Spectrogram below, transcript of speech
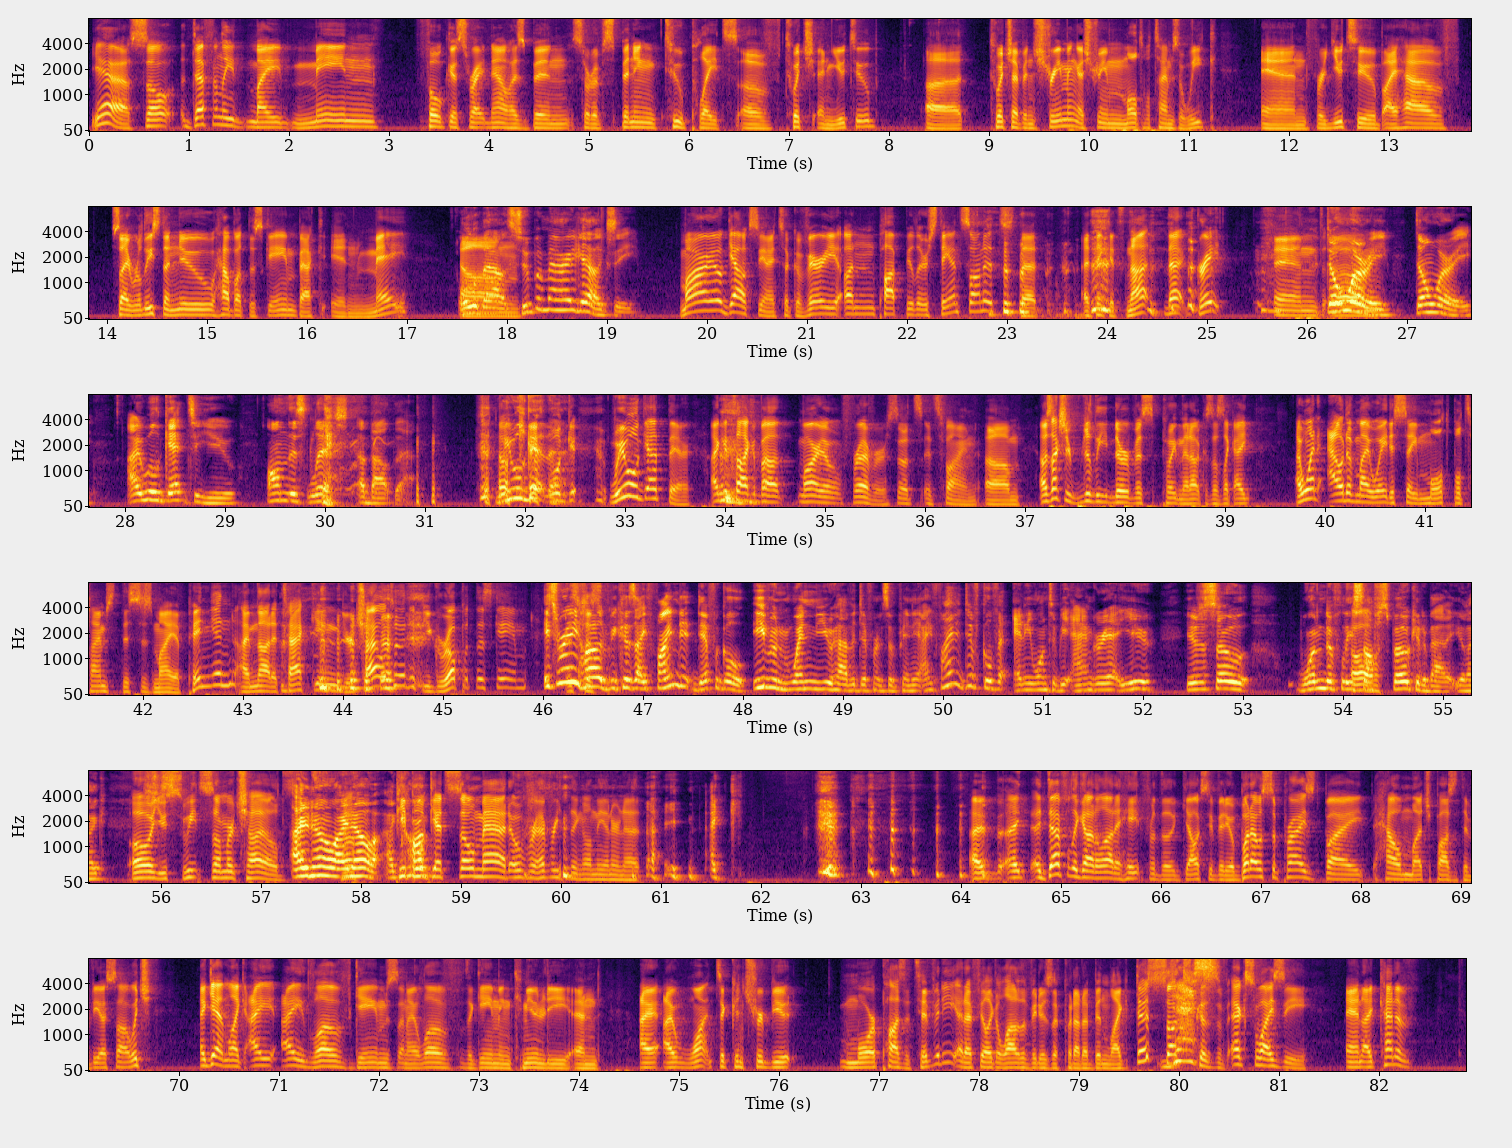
Yeah, so definitely my main focus right now has been sort of spinning two plates of Twitch and YouTube. Uh, Twitch, I've been streaming. I stream multiple times a week, and for YouTube, I have. So I released a new "How About This Game" back in May. All about Um, Super Mario Galaxy. Mario Galaxy, and I took a very unpopular stance on it that I think it's not that great. And Don't um, worry, don't worry. I will get to you on this list about that. We will Okay, get there. We'll get, we will get there. I can talk about Mario forever, so it's it's fine. Um, I was actually really nervous putting that out because I was like, I, I went out of my way to say multiple times, "This is my opinion. I'm not attacking your childhood if you grew up with this game." It's really It's just- hard because I find it difficult, even when you have a difference of opinion. I find it difficult for anyone to be angry at you. You're just so wonderfully Oh. soft-spoken about it. You're like, Oh, you sweet summer child. I know, I oh, know. I People can't, get so mad over everything on the internet. I, I, I, I, definitely got a lot of hate for the Galaxy video, but I was surprised by how much positivity I saw. Which, again, like I, I love games and I love the gaming community, and I, I want to contribute more positivity. And I feel like a lot of the videos I've put out have been like, this sucks Yes! because of X, Y, Z, and I kind of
